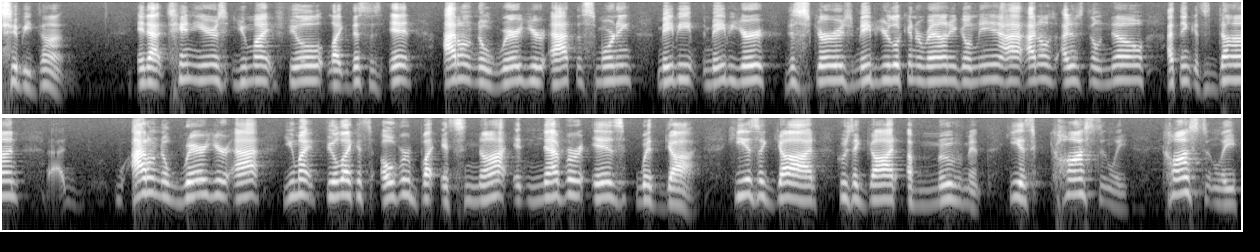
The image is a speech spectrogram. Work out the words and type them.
to be done. In that 10 years, you might feel like this is it. I don't know where you're at this morning. Maybe, maybe you're discouraged. Maybe you're looking around and you're going, man, I, I, don't, I just don't know. I think it's done. Uh, I don't know where you're at. You might feel like it's over, but it's not. It never is with God. He is a God who's a God of movement. He is constantly, constantly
